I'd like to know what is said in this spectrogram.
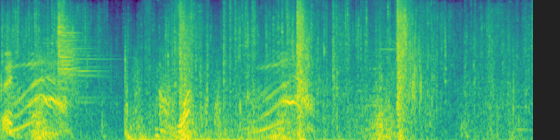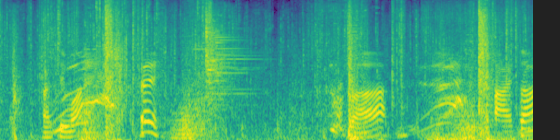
เฮ้ย What มาสิวะเอ้ยมาตายซะ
